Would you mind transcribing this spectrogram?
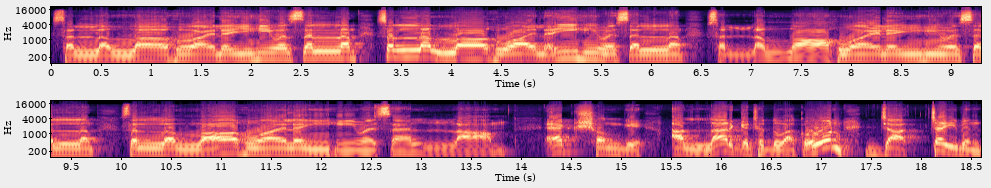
সাল্লাল্লাহু আলাইহি ওয়াসাল্লাম, সাল্লাল্লাহু আলাইহি ওয়াসাল্লাম, সাল্লাল্লাহু আলাইহি ওয়াসাল্লাম, সাল্লাল্লাহু আলাইহি ওয়াসাল্লাম। একসঙ্গে আল্লাহর কাছে দোয়া করুন, যা চাইবেন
